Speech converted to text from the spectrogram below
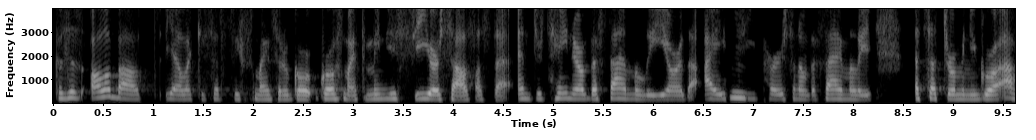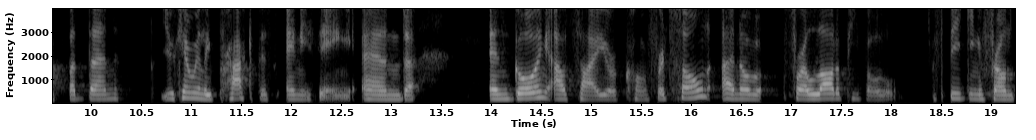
because it's all about, yeah, like you said, fixed mindset or growth mindset. I mean, you see yourself as the entertainer of the family or the IT mm. person of the family, etc. when you grow up. But then you can really practice anything and and going outside your comfort zone i know for a lot of people speaking in front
